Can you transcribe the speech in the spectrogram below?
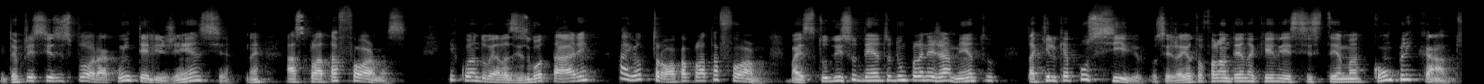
Então eu preciso explorar com inteligência né, as plataformas. E quando elas esgotarem, aí eu troco a plataforma. Mas tudo isso dentro de um planejamento daquilo que é possível. Ou seja, aí eu estou falando dentro daquele sistema complicado.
